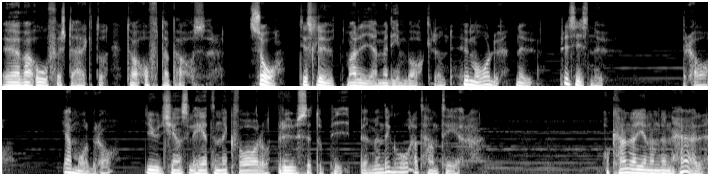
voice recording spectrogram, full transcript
Öva oförstärkt och ta ofta pauser. Så, till slut Maria med din bakgrund. Hur mår du nu? Precis nu? Bra. Jag mår bra. Ljudkänsligheten är kvar och bruset och pipen, men det går att hantera. Och kan jag genom den här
